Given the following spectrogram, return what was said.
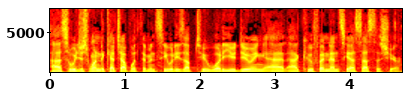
uh, so we just wanted to catch up with him and see what he's up to. What are you doing at uh, CUFA and NCSS this year?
